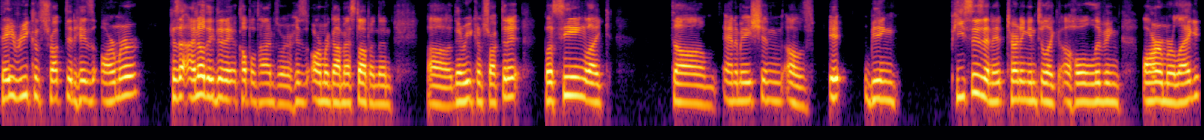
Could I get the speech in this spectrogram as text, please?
they reconstructed his armor because I know they did it a couple times where his armor got messed up and then uh they reconstructed it. But seeing like the um, animation of it being pieces and it turning into like a whole living arm or leg,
